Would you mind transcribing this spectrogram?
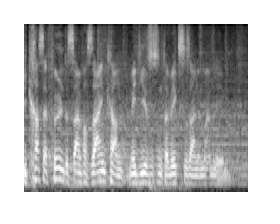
wie krass erfüllend es einfach sein kann, mit Jesus unterwegs zu sein in meinem Leben.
